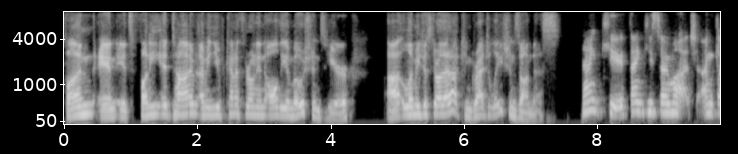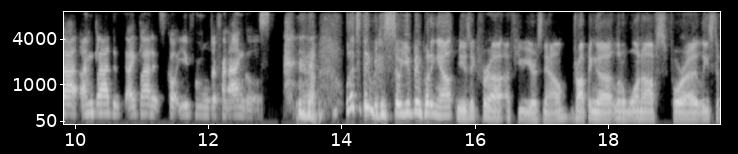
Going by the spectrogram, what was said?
fun and it's funny at times. I mean, you've kind of thrown in all the emotions here. Uh, let me just throw that out. Congratulations on this. Thank you. Thank you so much. I'm glad I'm glad I'm glad it's got you from all different angles. Yeah. Well, that's the thing because so you've been putting out music for uh, a few years now, dropping uh, little one-offs for uh, at least a,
